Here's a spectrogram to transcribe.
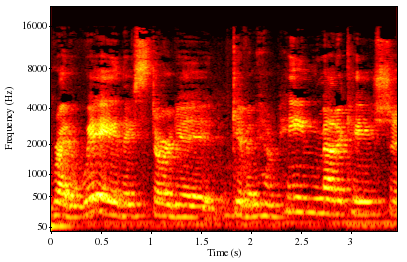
right away they started giving him pain medication,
